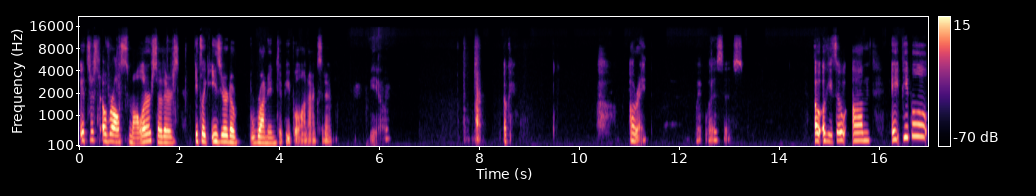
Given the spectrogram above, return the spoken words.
it's just overall smaller so there's it's like easier to run into people on accident Yeah. Okay. All right wait what is this oh okay so um eight people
